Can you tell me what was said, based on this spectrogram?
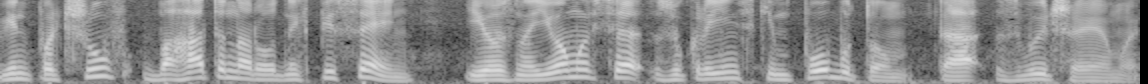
він почув багато народних пісень і ознайомився з українським побутом та звичаями.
